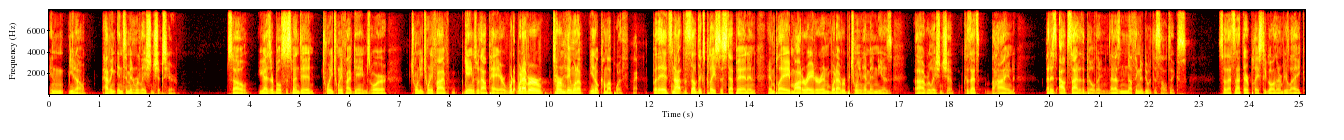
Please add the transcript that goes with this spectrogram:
in you know, having intimate relationships here. So you guys are both suspended 20, 25 games or 20, 25 games without pay or whatever term they want to, you know, come up with. Right. But it's not the Celtics' place to step in and, and play moderator and whatever between him and Nia's uh, relationship because that's behind, that is outside of the building. That has nothing to do with the Celtics. So that's not their place to go in there and be like,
